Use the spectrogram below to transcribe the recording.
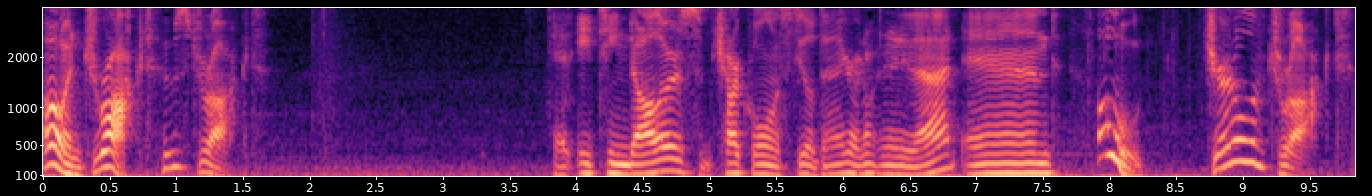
Oh, and Drocht. Who's? Had eighteen dollars, some charcoal and a steel dagger. I don't need any of that. And oh, Journal of Drocht.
